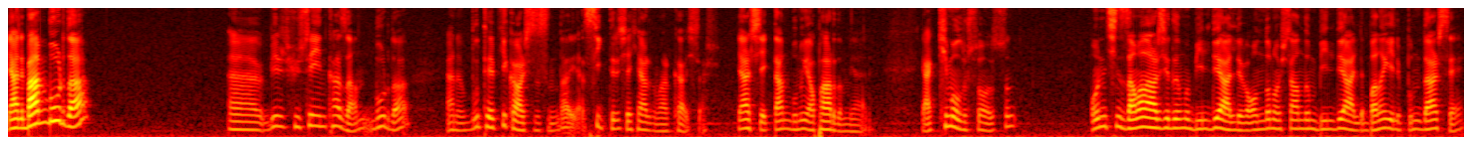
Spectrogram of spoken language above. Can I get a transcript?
Yani ben burada e, bir Hüseyin Kazan burada yani bu tepki karşısında ya siktiri çekerdim arkadaşlar. Gerçekten bunu yapardım yani. Ya kim olursa olsun onun için zaman harcadığımı bildiği halde ve ondan hoşlandığımı bildiği halde bana gelip bunu derse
